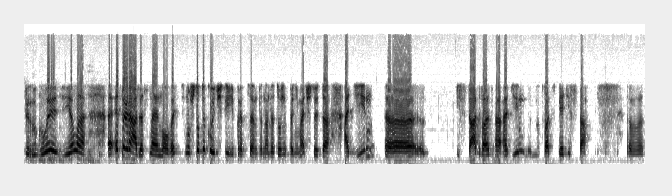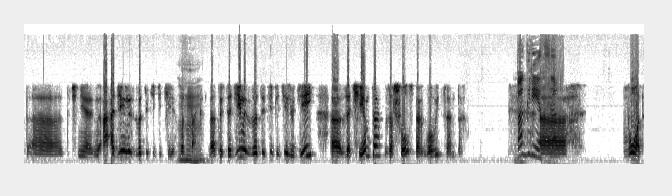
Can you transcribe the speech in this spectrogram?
другое дело, это радостная новость. Ну, что такое 4%? Надо тоже понимать, что это один э, из 100, 20, один, 25 из 100 вот, а, точнее, а, один из 25, uh-huh. вот так, да, то есть один из 25 людей а, зачем-то зашел в торговый центр. Погреться. А, вот.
